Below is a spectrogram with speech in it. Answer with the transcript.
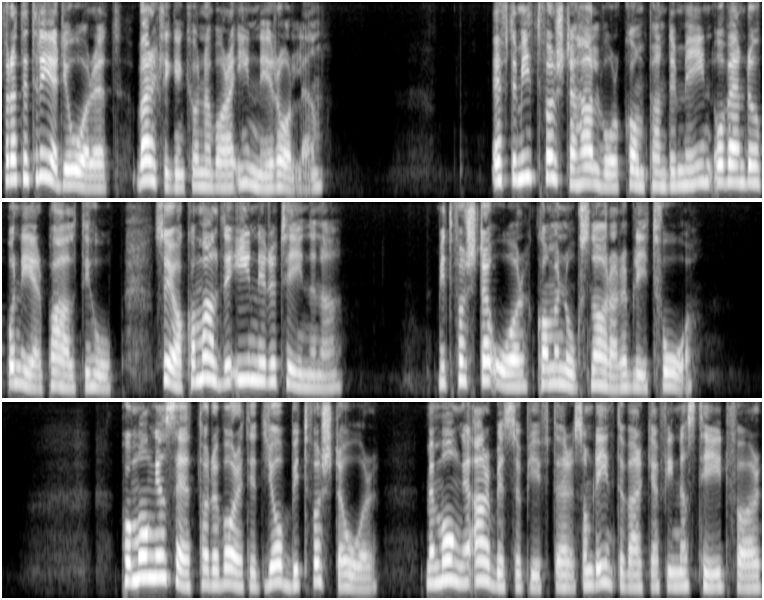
för att det tredje året verkligen kunna vara inne i rollen. Efter mitt första halvår kom pandemin och vände upp och ner på alltihop så jag kom aldrig in i rutinerna mitt första år kommer nog snarare bli två. På många sätt har det varit ett jobbigt första år med många arbetsuppgifter som det inte verkar finnas tid för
